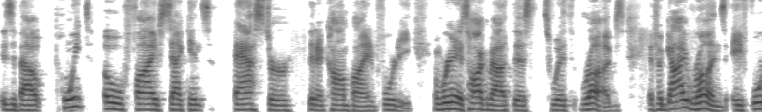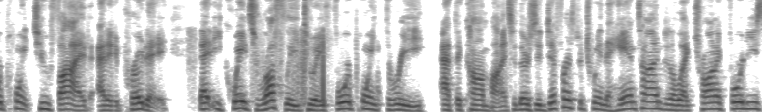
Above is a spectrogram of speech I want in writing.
is about 0.05 seconds faster than a combine 40. And we're going to talk about this with Ruggs. If a guy runs a 4.25 at a pro day, that equates roughly to a 4.3 at the combine. So there's a difference between the hand timed and electronic 40s,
